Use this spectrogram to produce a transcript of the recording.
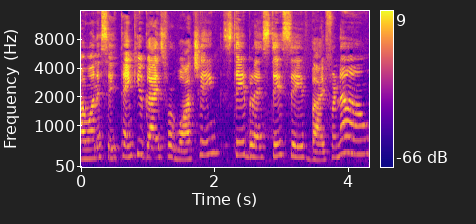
I want to say thank you guys for watching. Stay blessed, stay safe. Bye for now.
